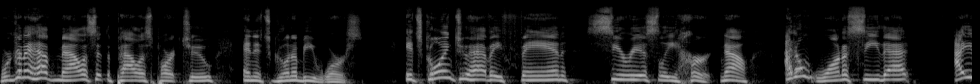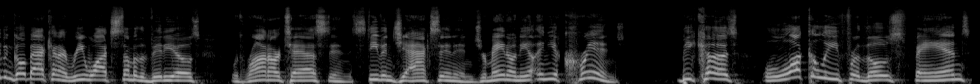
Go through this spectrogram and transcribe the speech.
We're going to have Malice at the Palace Part 2, and it's going to be worse. It's going to have a fan seriously hurt. Now, I don't want to see that. I even go back and I rewatch some of the videos with Ron Artest and Stephen Jackson and Jermaine O'Neal, and you cringe because luckily for those fans,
